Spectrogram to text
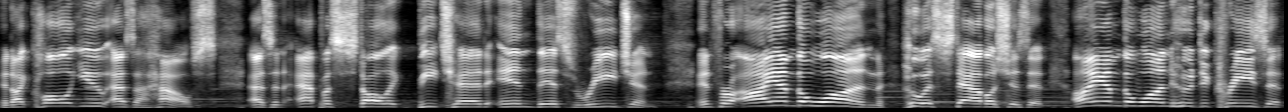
And I call you as a house, as an apostolic beachhead in this region. And for I am the one who establishes it, I am the one who decrees it.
